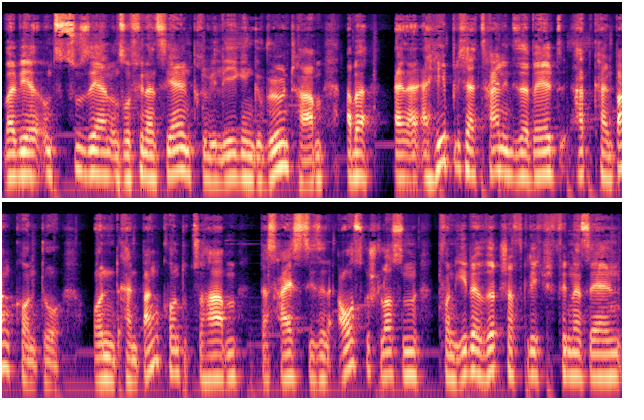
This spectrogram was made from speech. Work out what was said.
weil wir uns zu sehr an unsere finanziellen Privilegien gewöhnt haben. Aber ein erheblicher Teil in dieser Welt hat kein Bankkonto. Und kein Bankkonto zu haben, das heißt, sie sind ausgeschlossen von jeder wirtschaftlich-finanziellen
